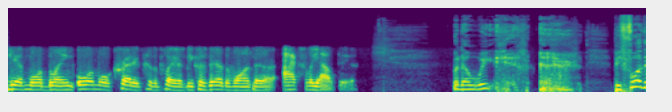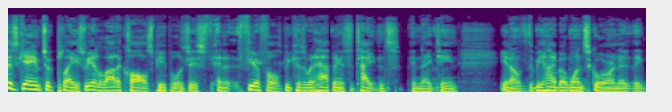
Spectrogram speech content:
give more blame or more credit to the players because they're the ones that are actually out there. But uh, we, before this game took place, we had a lot of calls. People were just fearful because of what happened against the Titans in 19. You know, they're behind by one score and they,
